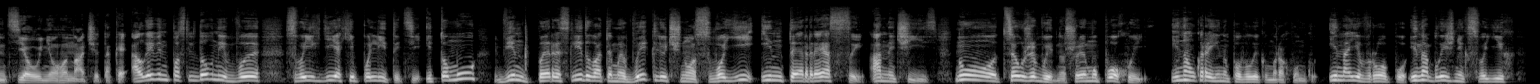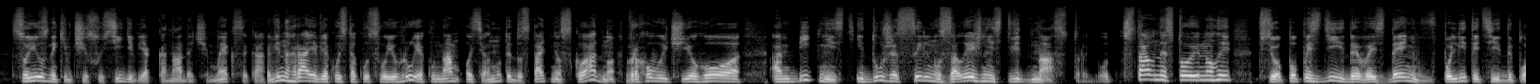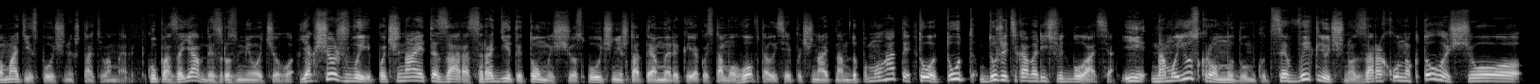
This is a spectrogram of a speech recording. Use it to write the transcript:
деменція у нього, наче таке, але він послідовний в своїх діях і політиці, і тому він переслідуватиме виключно свої інтереси, а не чиїсь. Ну це вже видно, що йому похуй. І на Україну по великому рахунку, і на Європу, і на ближніх своїх союзників чи сусідів, як Канада чи Мексика. Він грає в якусь таку свою гру, яку нам осягнути достатньо складно, враховуючи його амбітність і дуже сильну залежність від настрою. От встав не з тої ноги, все, по пизді йде весь день в політиці і дипломатії Сполучених Штатів Америки. Купа заяв, незрозуміло чого. Якщо ж ви починаєте зараз радіти тому, що Сполучені Штати Америки якось там оговталися і починають нам допомагати, то тут дуже цікава річ відбулася. І на мою скромну думку, це виключно за рахунок того, що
